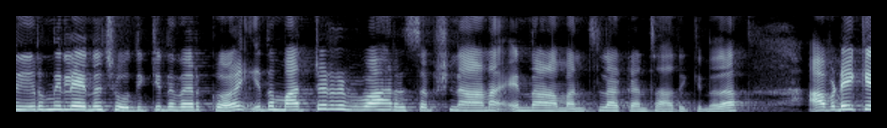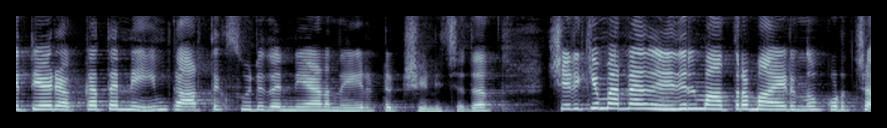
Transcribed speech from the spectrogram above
തീർന്നില്ല എന്ന് ചോദിക്കുന്നവർക്ക് ഇത് മറ്റൊരു വിവാഹ റിസപ്ഷൻ ആണ് എന്നാണ് മനസ്സിലാക്കാൻ സാധിക്കുന്നത്. അവിടേക്ക് എത്തിയവരൊക്കെ തന്നെയും കാർത്തിക് സൂര്യ തന്നെയാണ് നേരിട്ട് ക്ഷണിച്ചത്. ശരിക്കും പറഞ്ഞാൽ ഇതിൽ മാത്രമായിരുന്നു കുറച്ച്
